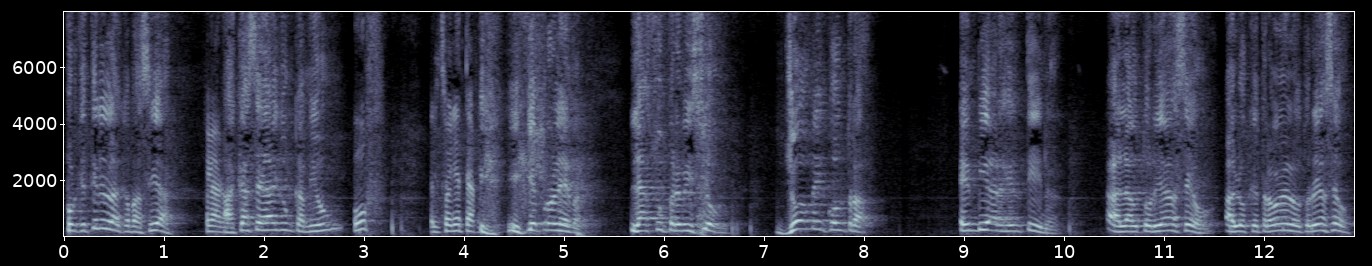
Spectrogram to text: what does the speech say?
Porque tienen la capacidad. Claro. Acá se daña un camión Uf, el sueño eterno. ¿Y qué problema? La supervisión. Yo me he encontrado en vía Argentina a la autoridad de aseo, a los que trabajan en la autoridad de aseo,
